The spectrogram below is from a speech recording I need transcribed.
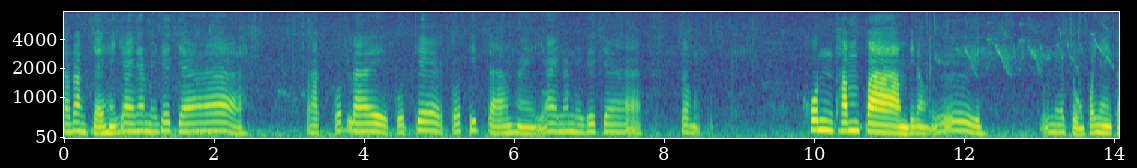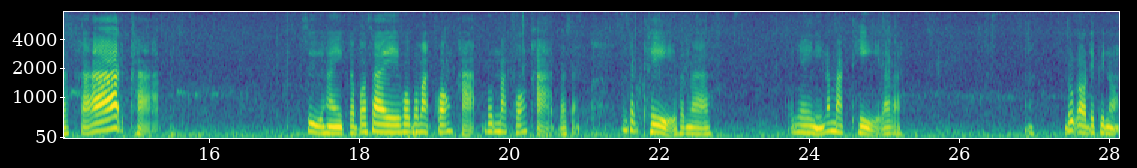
กำลังใจให้ยายนะไม่ได้จ้า ฝากกดไลค์กดแชร์กดติดตามให้ยายน้ำในเด้อจ้าต้องคนทำฟาร์มพี่น้องเอ้ยแม่ส่งพ่อใหญ่ก็ขาดขาด ซื้อให้กับบ่ใส่เพราะบ่มักของขาดบ่มักของขาดว่าซั่นมันจังเท่เพิ่นว่าเพราะไงนี่น้ำมักเท่แล้วว่ะลูกเอาได้พี่น้อง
